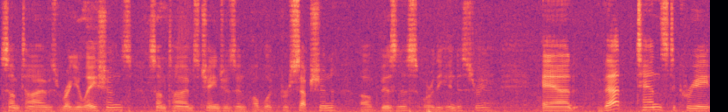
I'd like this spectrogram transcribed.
sometimes regulations, sometimes changes in public perception of business or the industry. And that tends to create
